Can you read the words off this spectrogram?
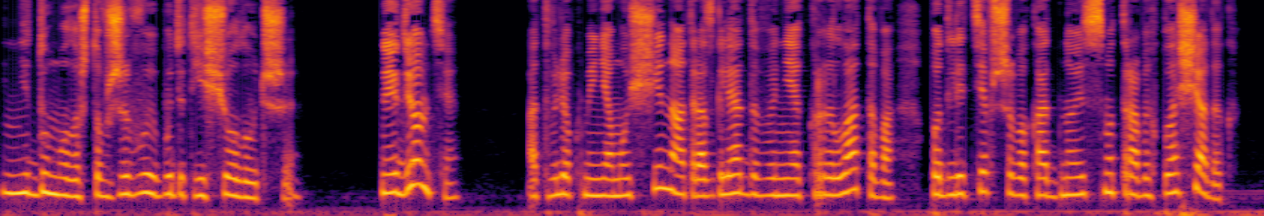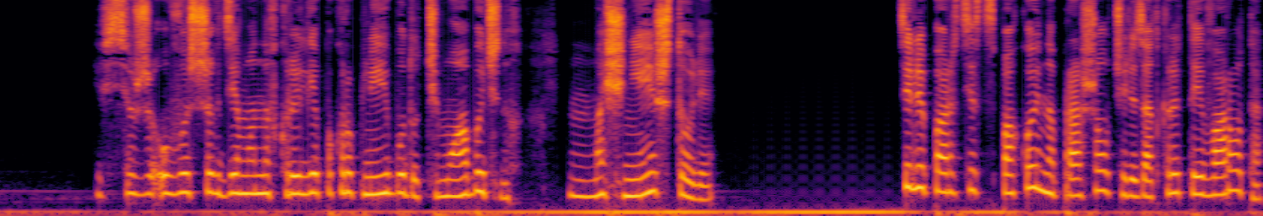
Не думала, что вживую будет еще лучше. «Идемте», Отвлек меня мужчина от разглядывания крылатого, подлетевшего к одной из смотровых площадок. И все же у высших демонов крылья покрупнее будут, чем у обычных. Мощнее, что ли? Телепортист спокойно прошел через открытые ворота.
